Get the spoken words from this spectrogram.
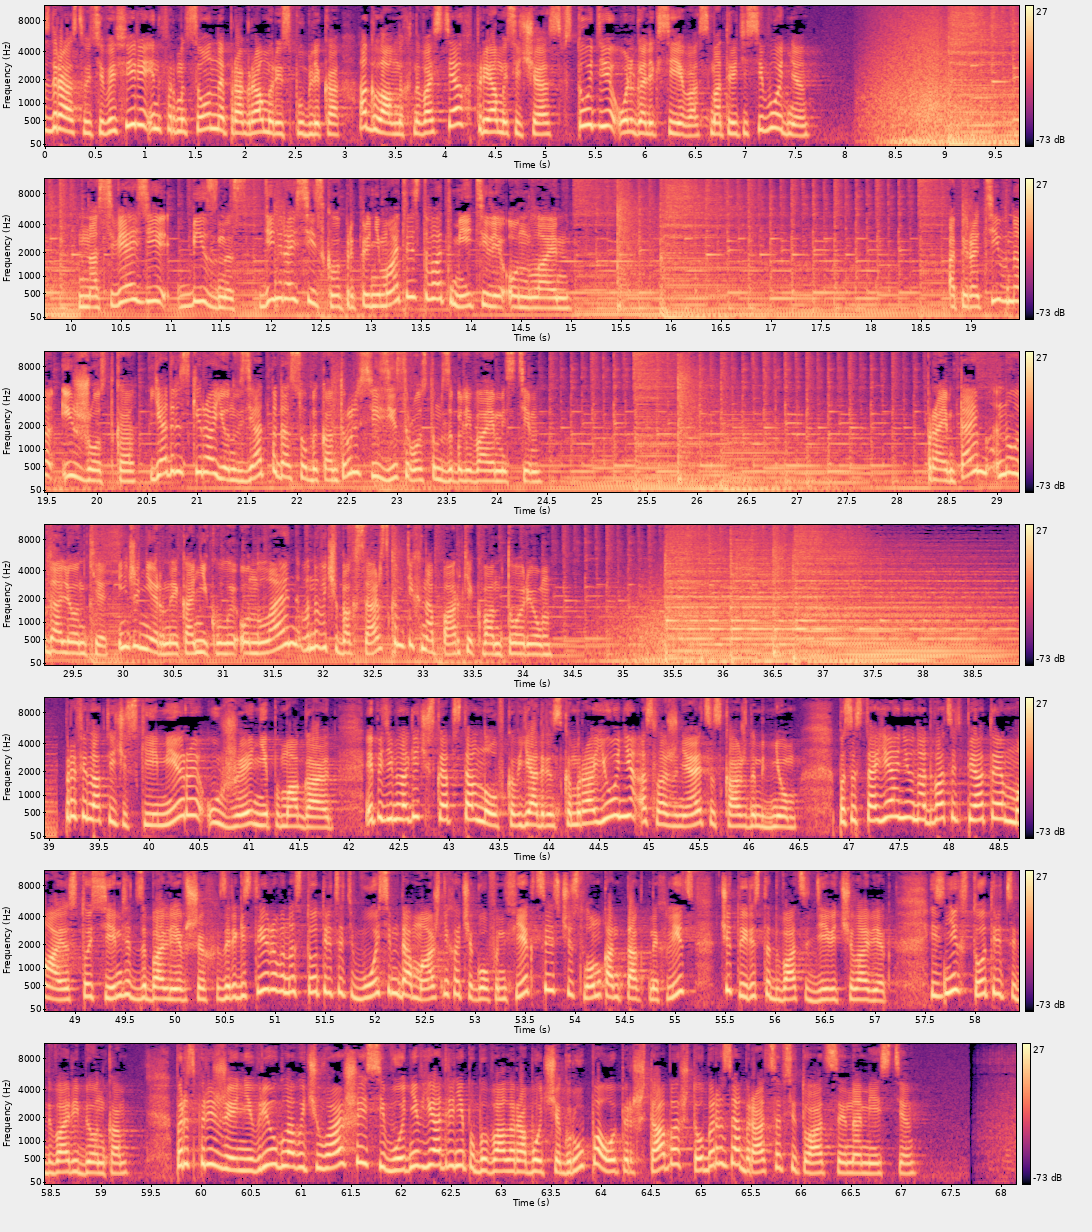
Здравствуйте! В эфире информационная программа «Республика». О главных новостях прямо сейчас. В студии Ольга Алексеева. Смотрите сегодня. На связи бизнес. День российского предпринимательства отметили онлайн. Оперативно и жестко. Ядринский район взят под особый контроль в связи с ростом заболеваемости. Прайм-тайм на удаленке. Инженерные каникулы онлайн в Новочебоксарском технопарке «Кванториум». Профилактические меры уже не помогают. Эпидемиологическая обстановка в Ядринском районе осложняется с каждым днем. По состоянию на 25 мая 170 заболевших. Зарегистрировано 138 домашних очагов инфекции с числом контактных лиц 429 человек. Из них 132 ребенка. По распоряжению в Рио главы Чувашии сегодня в Ядрине побывала рабочая группа оперштаба, чтобы разобраться в ситуации на месте.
